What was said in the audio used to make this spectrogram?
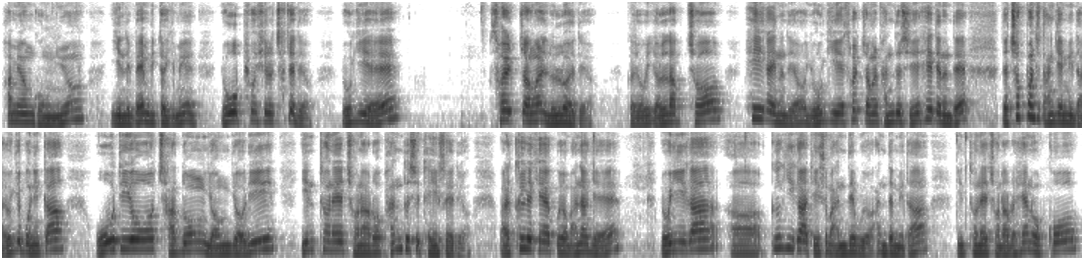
화면 공유, 이게 맨 밑에 여기면 요 표시를 찾아야 돼요. 여기에 설정을 눌러야 돼요. 그 여기 연락처 회의가 있는데요. 여기에 설정을 반드시 해야 되는데 첫 번째 단계입니다. 여기 보니까 오디오 자동 연결이 인터넷 전화로 반드시 돼 있어야 돼요. 말 클릭해갖고요. 만약에 여기가 어, 끄기가 돼 있으면 안 되고요. 안 됩니다. 인터넷 전화로 해놓고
